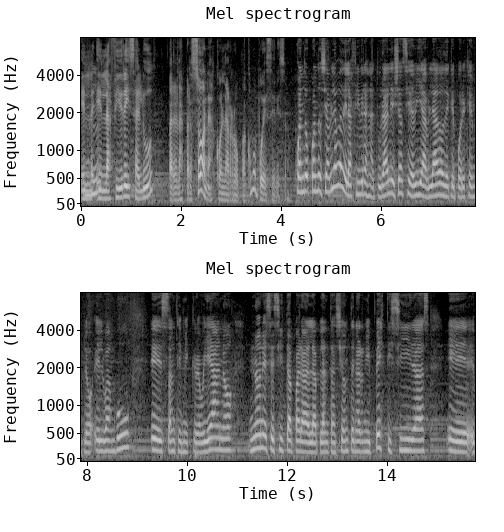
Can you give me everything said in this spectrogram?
en, la, fibra y salud para las personas con la ropa. ¿Cómo puede ser eso? Cuando, cuando se hablaba de las fibras naturales ya se había hablado de que, por ejemplo, el bambú es antimicrobiano, no necesita para la plantación tener ni pesticidas, eh,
